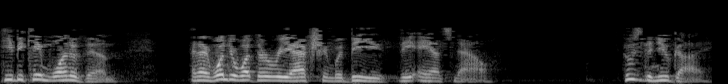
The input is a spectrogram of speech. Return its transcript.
He became one of them. And I wonder what their reaction would be, the ants now. Who's the new guy?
